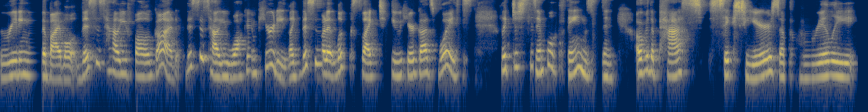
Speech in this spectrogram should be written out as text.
reading the Bible. This is how you follow God. This is how you walk in purity. Like, this is what it looks like to hear God's voice. Like, just simple things. And over the past six years of really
